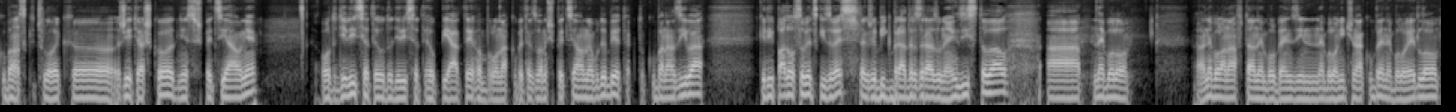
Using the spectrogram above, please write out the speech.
kubánsky človek a, žije ťažko, dnes špeciálne. Od 90. do 95. bolo na Kube tzv. špeciálne obdobie, tak to Kuba nazýva kedy padol sovietský zväz, takže Big Brother zrazu neexistoval a nebolo a nebola nafta, nebol benzín, nebolo nič na Kube, nebolo jedlo,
